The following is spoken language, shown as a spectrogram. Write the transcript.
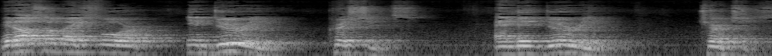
It also makes for enduring Christians and enduring churches.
